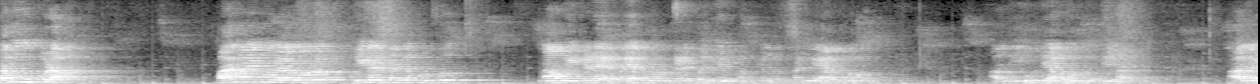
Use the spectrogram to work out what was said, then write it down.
ತಮಗೂ ಕೂಡ. ಪಾಮಾಯಿ ಮೊರಾರವರು ಉಳಿಗರ ಸಂಘ ಬಿಟ್ಟು, ನಾವು ಈ ಕಡೆ ಭಯಪುರ ಕಡೆ ಬಂದಿ ಮಕ್ಕಳ ಸಂಘ ಯಾವುದು? ಅದು ಇವ್ರದ್ದು ಯಾವುದು ಗೊತ್ತಿಲ್ಲ. ಆದರೆ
